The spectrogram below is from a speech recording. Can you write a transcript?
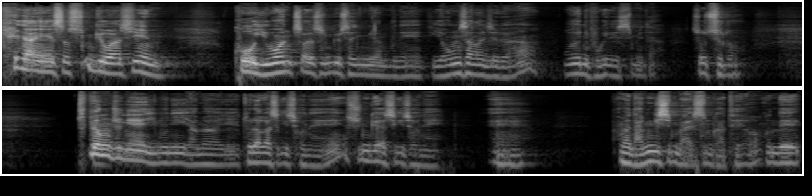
케냐에서 순교하신 고 이원철 선교사님이라는 분의 그 영상을 제가 우연히 보게 됐습니다. 소추로 투병 중에 이분이 아마 예, 돌아가시기 전에 순교하시기 전에 예, 아마 남기신 말씀 같아요. 근데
